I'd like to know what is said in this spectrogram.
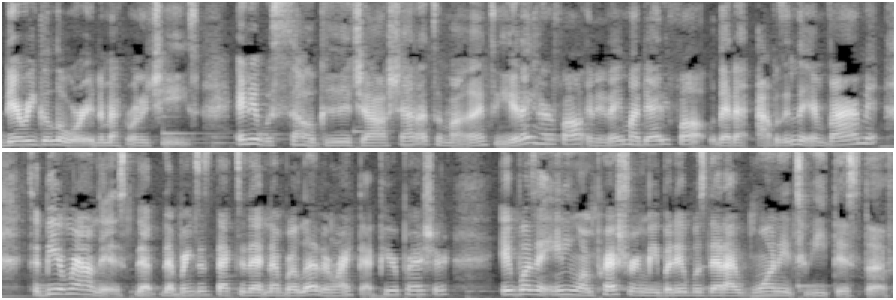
dairy galore in the macaroni cheese. And it was so good, y'all. Shout out to my auntie. It ain't her fault and it ain't my daddy's fault that I, I was in the environment to be around this. That, that brings us back to that number 11, right? That peer pressure. It wasn't anyone pressuring me, but it was that I wanted to eat this stuff.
